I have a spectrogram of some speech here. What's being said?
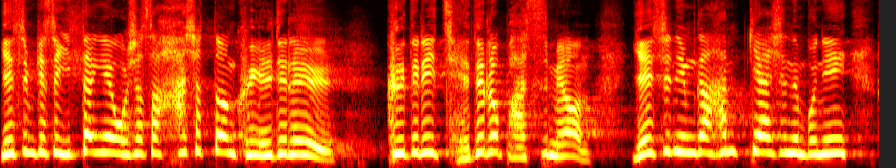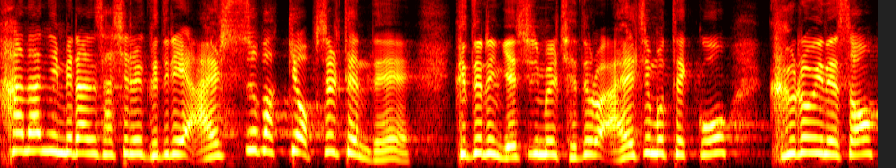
예수님께서 이 땅에 오셔서 하셨던 그 일들을 그들이 제대로 봤으면 예수님과 함께 하시는 분이 하나님이라는 사실을 그들이 알 수밖에 없을 텐데 그들은 예수님을 제대로 알지 못했고 그로 인해서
